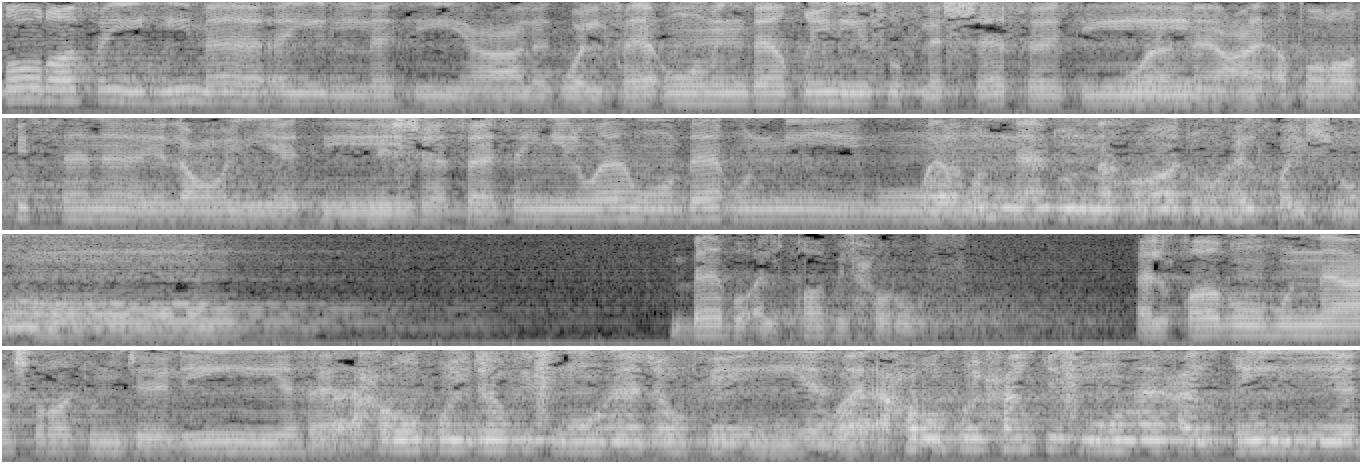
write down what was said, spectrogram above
طرفيهما أي التي علت والفاء من باطن سفلى الشفتين ومع أطراف الثنايا العلية للشفتين الواو باء ميم وغنة مخرجها الخيشوم باب ألقاب الحروف ألقابهن عشرة جلية فأحرف الجوف اسمها جوفية وأحرف الحلق اسمها حلقية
